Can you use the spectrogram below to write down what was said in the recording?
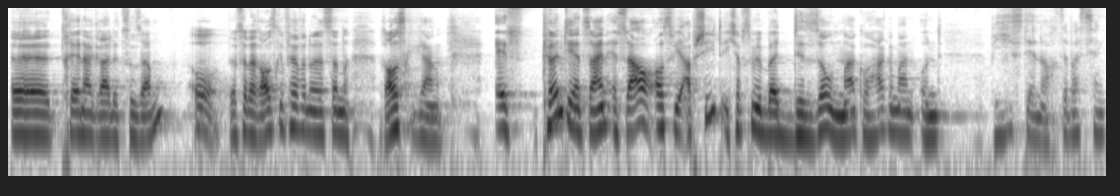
äh, Trainer gerade zusammen. Oh. Das hat er rausgepfeffert und ist dann rausgegangen. Es könnte jetzt sein, es sah auch aus wie Abschied. Ich habe es mir bei The Zone, Marco Hagemann und wie hieß der noch? Sebastian.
